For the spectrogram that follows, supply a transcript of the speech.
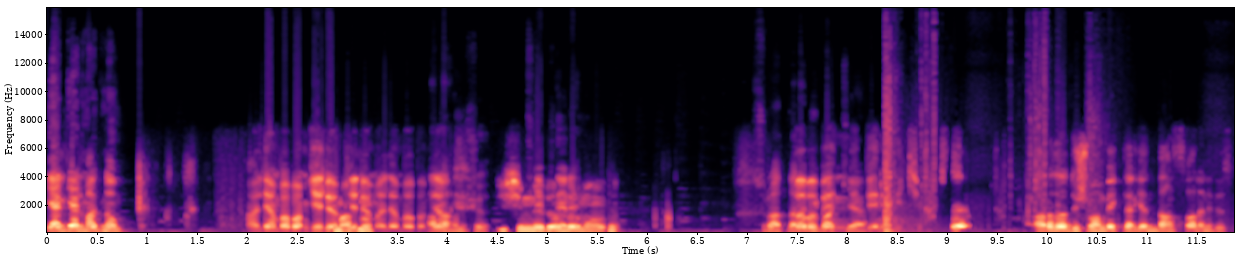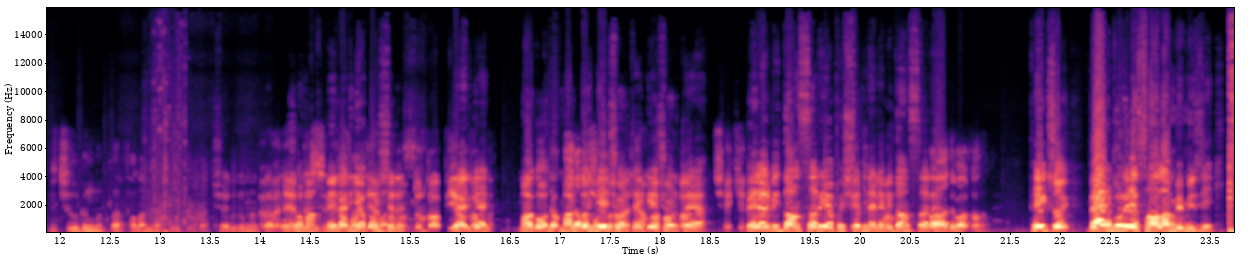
gel gel Magnum. Alihan babam geliyorum Magnum. geliyorum Alihan babam. Allah'ım şu İşim ne Tiplere. döndürme oldu? suratlara Baba bir bak ben, ya. benim nikim. Arada düşman beklerken dans falan ediyoruz. Bir çılgınlıklar falan yapıyoruz burada. Çılgınlıklar. Baba O zaman neredesin? beyler babam, Dur kapıyı Gel gel. Mago, Yapışalım o geç zaman. ortaya geç babam, ortaya. bak, Çekil. Beyler bir dansları yapıştırın Çekil hele bir baba. dansları. Hadi bakalım. Peksoy ver buraya sağlam Tamam. bir müzik.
